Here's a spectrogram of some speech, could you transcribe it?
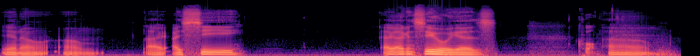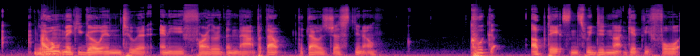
You know, um, I I see. I, I can see who he is. Cool. Um, yeah. I won't make you go into it any farther than that, but that that that was just you know quick update since we did not get the full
